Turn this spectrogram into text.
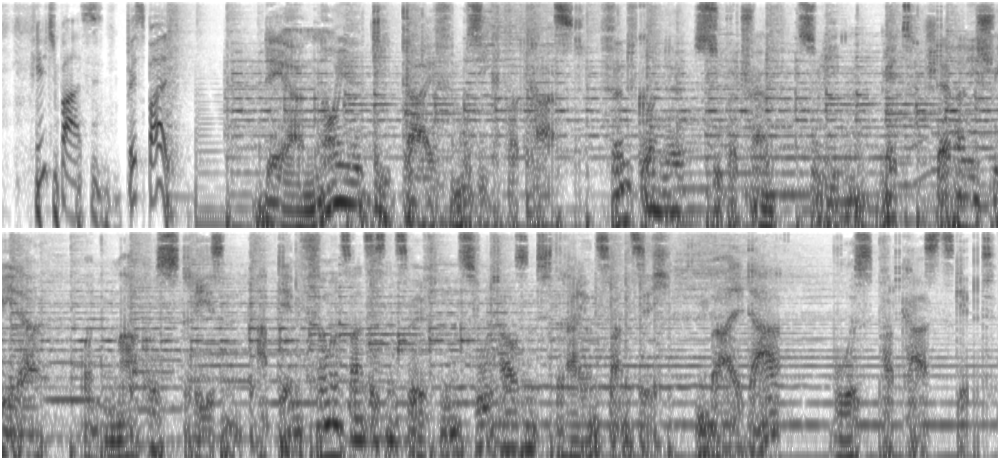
Viel Spaß. Bis bald. Der neue Deep Dive Musik Podcast. Fünf Gründe, Supertramp zu lieben. Mit Stefanie Schweder und Markus Dresen. Ab dem 25.12.2023. Überall da, wo es Podcasts gibt.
